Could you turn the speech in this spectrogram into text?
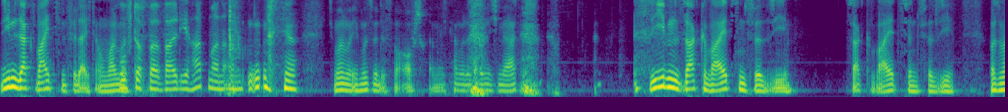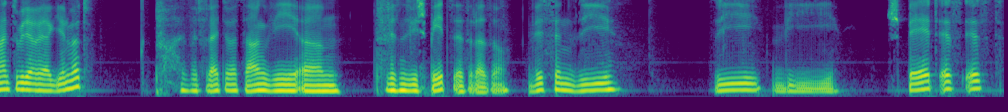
Sieben Sack Weizen vielleicht auch mal. Ruf doch bei Waldi Hartmann an. ja, ich meine, ich muss mir das mal aufschreiben. Ich kann mir das so nicht merken. Sieben Sack Weizen für Sie. Sack Weizen für Sie. Was meinst du, wie der reagieren wird? Er wird vielleicht was sagen wie, ähm, wissen Sie, wie spät es ist oder so. Wissen Sie, Sie, wie spät es ist?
